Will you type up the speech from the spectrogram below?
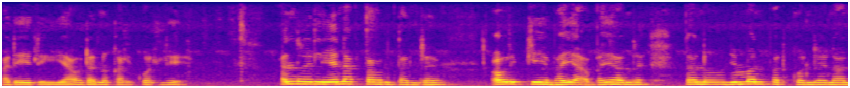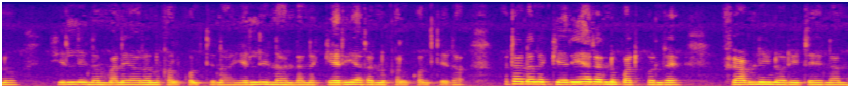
ಪಡೆಯಲಿ, ಯಾವುದನ್ನು ಕಲ್ಕೊಳ್ಳಿ ಅಂದರೆ ಇಲ್ಲಿ ಏನಾಗ್ತಾ ಅಂತಂದರೆ ಅವರಿಗೆ ಭಯ ಭಯ ಅಂದರೆ ನಾನು ನಿಮ್ಮನ್ನು ಪಡ್ಕೊಂಡ್ರೆ ನಾನು ಎಲ್ಲಿ ನಮ್ಮ ಮನೆಯವರನ್ನು ಕಲ್ಕೊಳ್ತೀನ, ಎಲ್ಲಿ ನಾನು ನನ್ನ ಕೆರಿಯರನ್ನು ಕಲ್ಕೊಳ್ತೀನ? ಅಥವಾ ನನ್ನ ಕೆರಿಯರನ್ನು ಪಡ್ಕೊಂಡ್ರೆ ಫ್ಯಾಮ್ಲಿ ನೋಡಿದರೆ ನಾನು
